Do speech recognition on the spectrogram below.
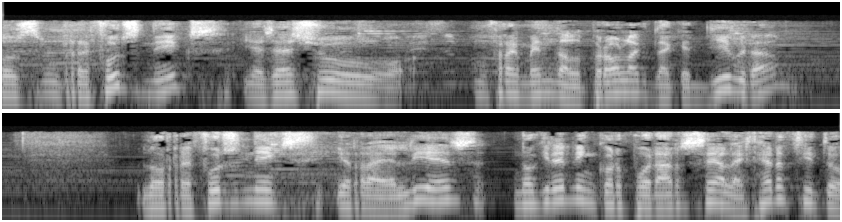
Los refutsniks, llegeixo un fragment del pròleg d'aquest llibre, los refutsniks israelíes no quieren incorporarse al ejército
